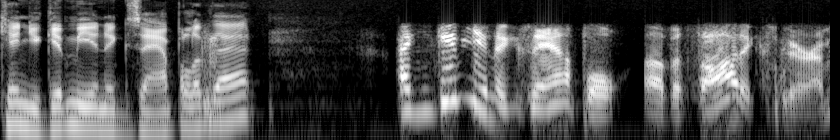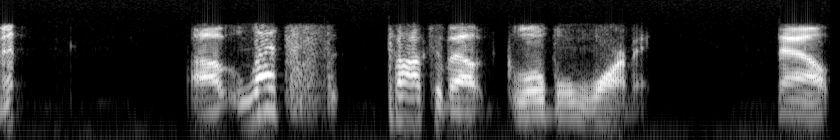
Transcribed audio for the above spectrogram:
Can you give me an example of that? I can give you an example of a thought experiment Uh, let's talk about global warming. Now,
